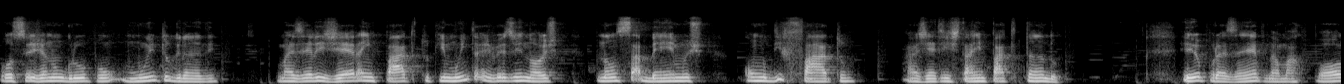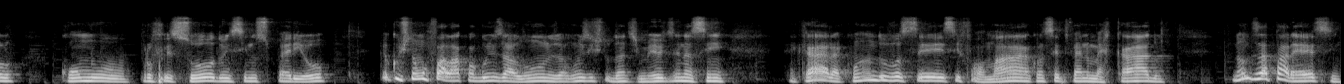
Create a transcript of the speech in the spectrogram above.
ou seja num grupo muito grande, mas ele gera impacto que muitas vezes nós não sabemos como de fato a gente está impactando. Eu, por exemplo, na Marco Polo, como professor do ensino superior, eu costumo falar com alguns alunos, alguns estudantes meus, dizendo assim: cara, quando você se formar, quando você estiver no mercado, não desaparece,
